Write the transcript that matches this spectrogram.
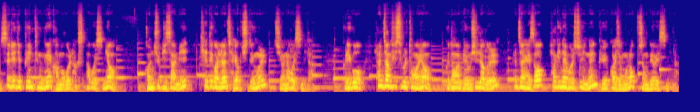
3D 프린팅 등의 과목을 학습하고 있으며 건축 기사 및 캐드 관련 자격취 등을 지원하고 있습니다. 그리고 현장 실습을 통하여 그동안 배운 실력을 현장에서 확인해 볼 수 있는 교육 과정으로 구성되어 있습니다.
